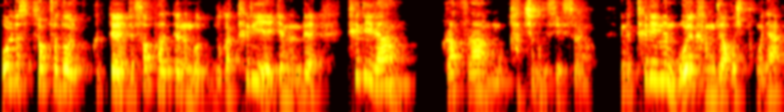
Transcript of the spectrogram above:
folder structure도 그때 이제 수업할 때는 뭐 누가 트리 얘기했는데 트리랑 그래프랑 뭐 같이 볼 수 있어요. 근데 트리는 뭘 강조하고 싶은 거냐?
